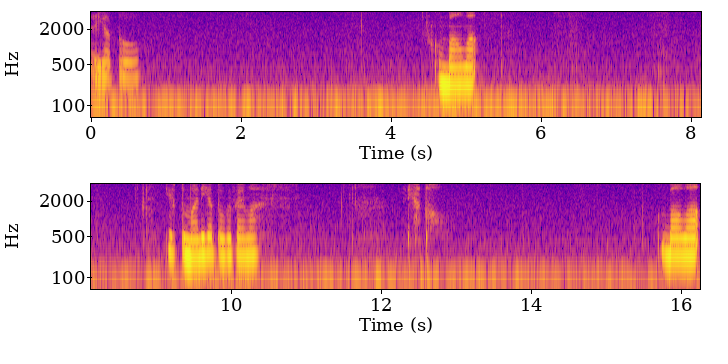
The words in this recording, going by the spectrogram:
ありがとう。こんばんは。ギフトもありがとうございます。こんばんは。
